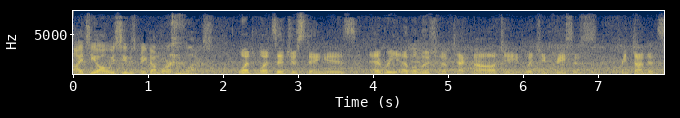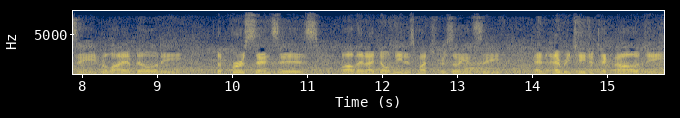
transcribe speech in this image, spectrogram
IT always seems to become more complex. What, what's interesting is every evolution of technology, which increases redundancy, reliability, the first sense is well, then I don't need as much resiliency. And every change of technology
